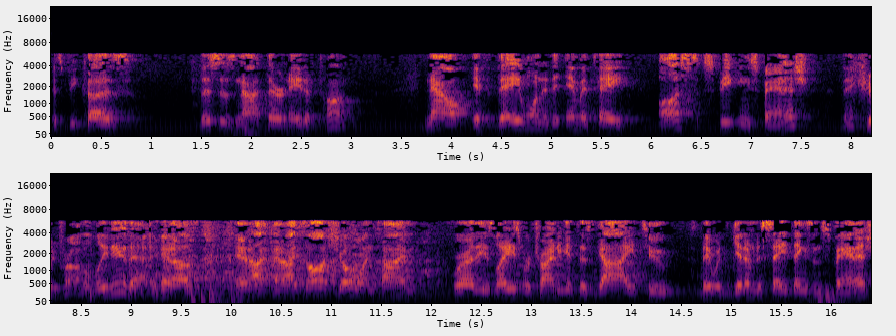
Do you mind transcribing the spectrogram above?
it's because this is not their native tongue. Now, if they wanted to imitate us speaking Spanish, they could probably do that. You know? and I and I saw a show one time where these ladies were trying to get this guy to they would get him to say things in Spanish,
